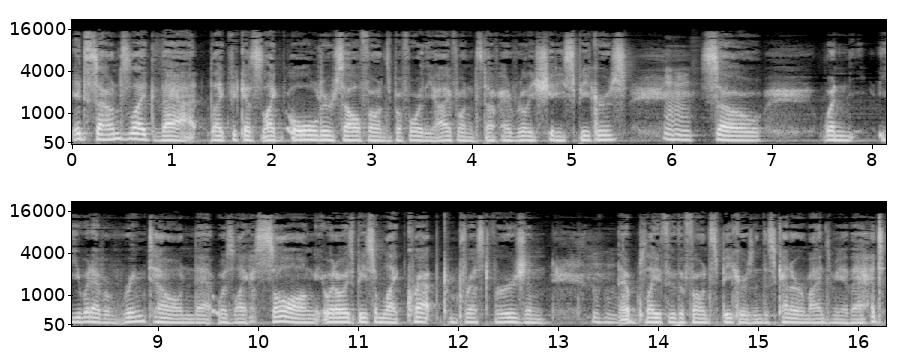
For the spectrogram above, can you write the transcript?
It sounds like that, like because like older cell phones before the iPhone and stuff had really shitty speakers. So when you would have a ringtone that was like a song, it would always be some like crap compressed version that would play through the phone speakers, and this kind of reminds me of that.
